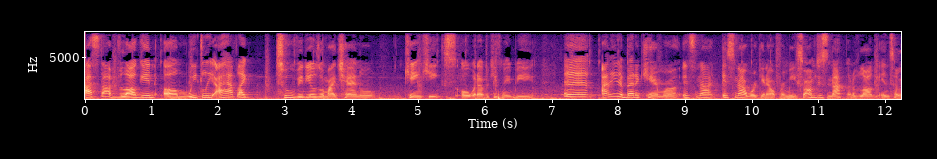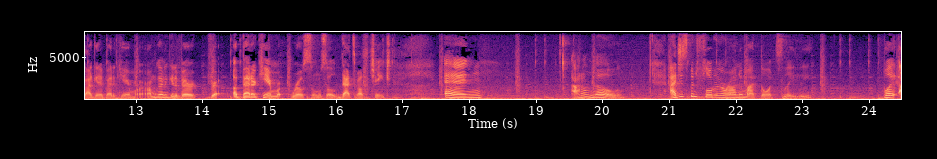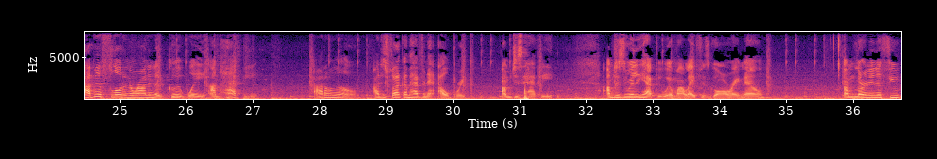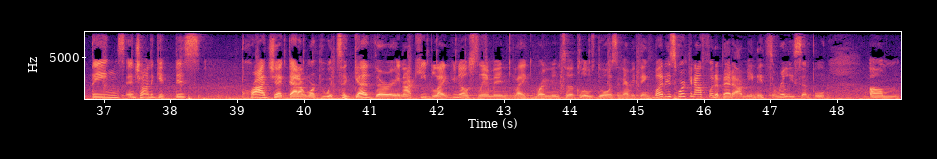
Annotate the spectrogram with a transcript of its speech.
I stopped vlogging um weekly. I have like two videos on my channel, King Kiiks or whatever the case may be. And I need a better camera. It's not it's not working out for me. So I'm just not gonna vlog until I get a better camera. I'm gonna get a very a better camera real soon. So that's about to change. And I don't know. I just been floating around in my thoughts lately. But I've been floating around in a good way. I'm happy. I don't know. I just feel like I'm having an outbreak. I'm just happy. I'm just really happy where my life is going right now. I'm learning a few things and trying to get this project that I'm working with together and I keep like, you know, slamming like running into closed doors and everything, but it's working out for the better. I mean, it's really simple. Um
